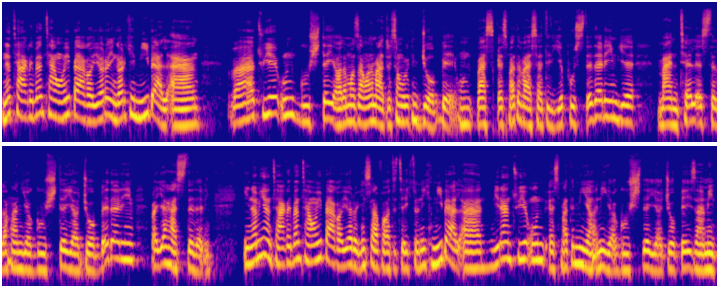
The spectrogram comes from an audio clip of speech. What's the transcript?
اینا تقریبا تمامی بقایا رو انگار که میبلعن. و توی اون گوشته حالا ما زمان مدرسه هم گفتیم جبه اون قسمت وسطی دیگه پوسته داریم یه منتل اصطلاحا یا گوشته یا جبه داریم و یه هسته داریم. اینا میان تقریبا تمامی بقایا رو این صفحات تکتونیک میبلعن میرن توی اون قسمت میانی یا گوشته یا جبه زمین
